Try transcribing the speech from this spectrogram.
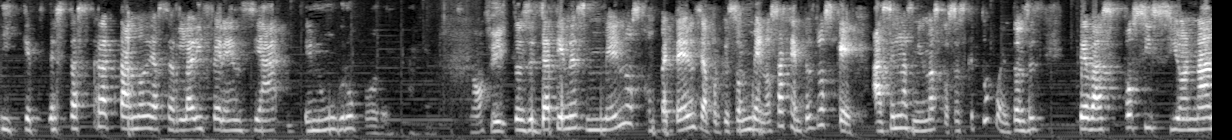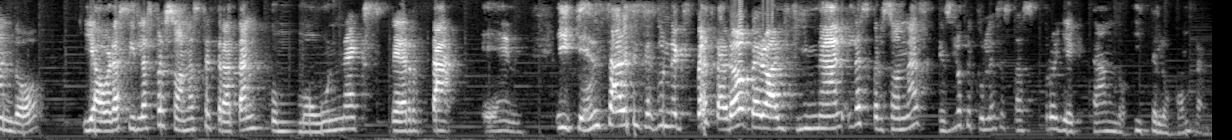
y que estás tratando de hacer la diferencia en un grupo de ¿no? Entonces ya tienes menos competencia porque son menos agentes los que hacen las mismas cosas que tú. Entonces te vas posicionando y ahora sí las personas te tratan como una experta en. Y quién sabe si es una experta, ¿no? Pero al final las personas es lo que tú les estás proyectando y te lo compran.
